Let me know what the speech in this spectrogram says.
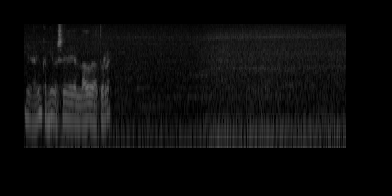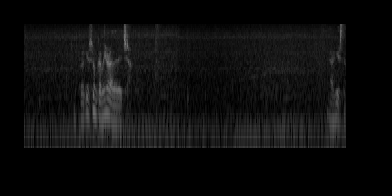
Mira, hay un camino ese al lado de la torre. Por aquí es un camino a la derecha. Aquí está.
